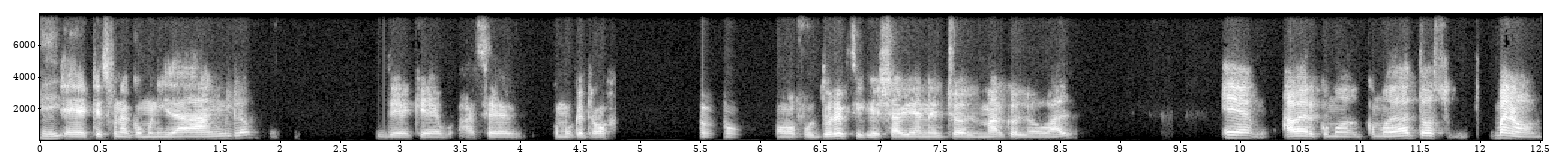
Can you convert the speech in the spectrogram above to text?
Eh, que es una comunidad anglo de que hace como que trabaja como Futurex y que ya habían hecho el marco global. Eh, a ver, como, como datos, bueno,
